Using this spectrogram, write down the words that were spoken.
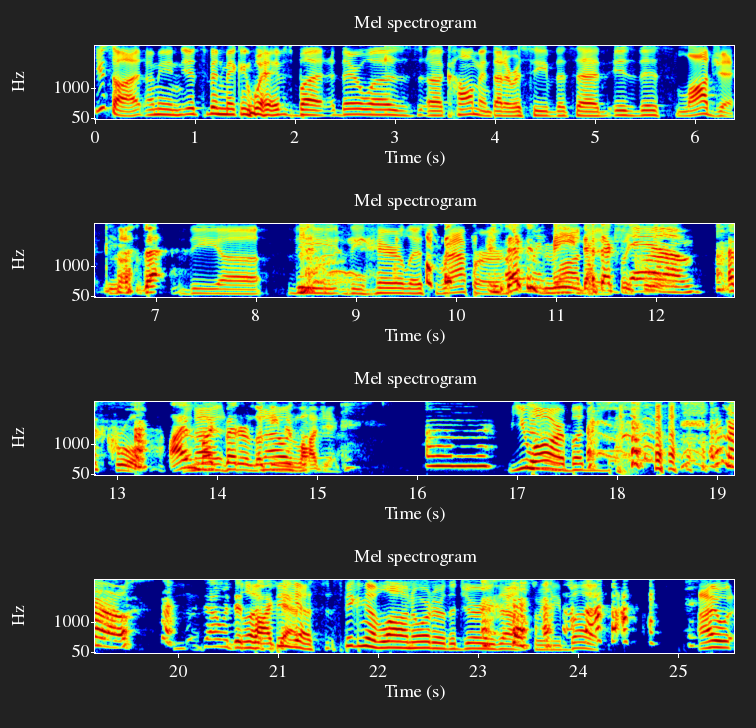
you saw it. I mean, it's been making waves, but there was a comment that I received that said, "Is this logic?" that the uh, the the hairless rapper. that's just mean. God. That's actually cruel. Damn. That's cruel. I'm And much I- better looking was- than Logic. Um, You are, but I don't know. I'm done with this Look, podcast. spe- yes. Speaking of Law and Order, the jury's out, sweetie. But I, w-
